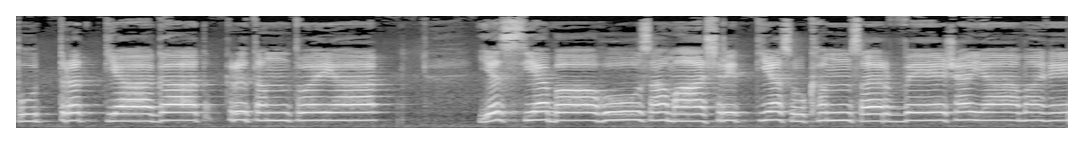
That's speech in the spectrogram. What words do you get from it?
पुत्रत्यागात् कृतं त्वया यस्य बाहू समाश्रित्य सुखं सर्वेशयामहे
